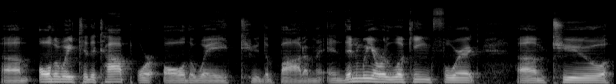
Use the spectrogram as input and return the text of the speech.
um, all the way to the top or all the way to the bottom. And then we are looking for it um, to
